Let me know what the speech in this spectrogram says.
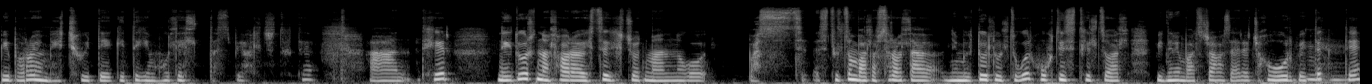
би буруу юм хийчих үедээ гэдэг юм хүлээлт бас би болчдөг тий. Аа тэгэхээр нэгдүгээр нь болохоор эцэг эхчүүд маань нөгөө бас сэтгэл зүйн боловсруулаа нэмэгдүүлвэл зүгээр. Хүүхдийн сэтгэл зүй бол бидний бодож байгаас арай жоохон өөр байдаг тий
